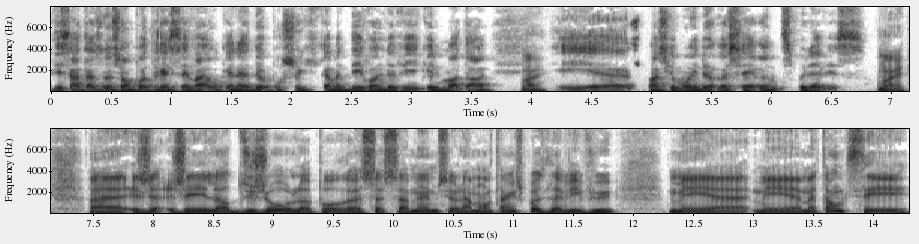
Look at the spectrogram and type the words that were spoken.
les sentences ne sont pas très sévères au Canada pour ceux qui commettent des vols de véhicules moteurs. Ouais. Et euh, je pense qu'il y a moyen de resserrer un petit peu la vis. Ouais. Euh, J'ai l'ordre du jour là pour euh, ce sommet, Monsieur Lamontagne. Je sais pas si vous l'avez vu, mais euh, mais euh, mettons que c'est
